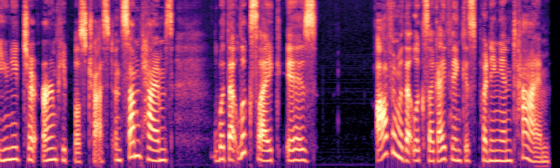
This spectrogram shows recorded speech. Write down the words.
You need to earn people's trust. And sometimes what that looks like is often what that looks like, I think, is putting in time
